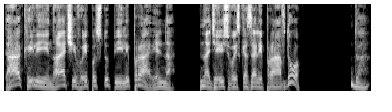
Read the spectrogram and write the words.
«Так или иначе вы поступили правильно. Надеюсь, вы сказали правду?» «Да».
